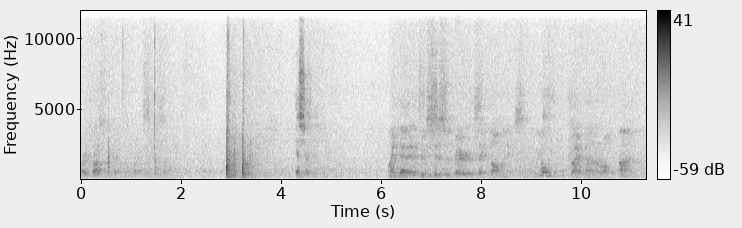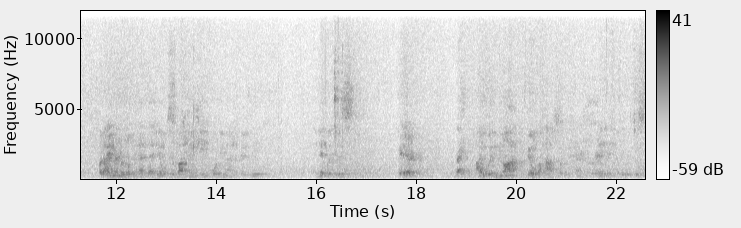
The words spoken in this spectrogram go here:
right across from the chemical plants too, so. Yes, sir. My dad had two sisters buried at St. Dominic's, and we used to drive down there all the time. But I remember looking at that hill, it was about 1949, 50, and it was just bare. Right. I would not build a house over there or anything, but it was just,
